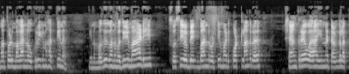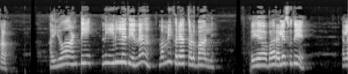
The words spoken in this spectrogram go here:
ಮತ್ತೊಳ ಮಗ ನೌಕರಿಗೂ ಹತ್ತಿನ. ನಿನ್ನ ಮಗಗೊಂದು ಮದುವೆ ಮಾಡಿ, ಸೊಸಿ ಬೇಗ ಬಂದು ರೊಟ್ಟಿ ಮಾಡಿ ಕೊಟ್ಲ ಅಂದ್ರ ಶಂಕರವ ಇನ್ನ ಟಂಗಲಕ್ಕಾಳ ಅಯ್ಯೋ ಆಂಟಿ, ನೀ ಇಲ್ಲಿದೇನ ಮಮ್ಮಿ ಕರೆಯತ್ತಾಳ ಬಾ ಅಲ್ಲಿ. ಅಯ್ಯ ಬಾರಲ್ಲೇ ಸುದಿ. ಅಲ್ಲ,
